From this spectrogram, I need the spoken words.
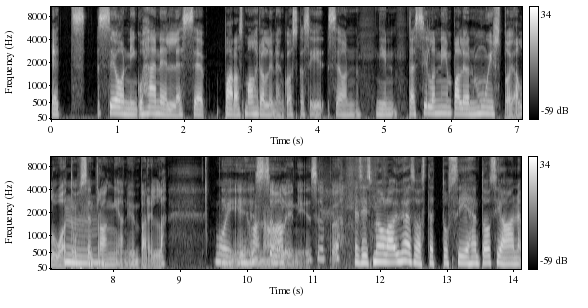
että se on niin kuin hänelle se paras mahdollinen, koska si, se on niin, tai silloin niin paljon muistoja luotu mm. sen trangian ympärillä. Voi niin, ihanaa. Se oli niin söpö. Ja siis me ollaan yhdessä ostettu siihen tosiaan,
